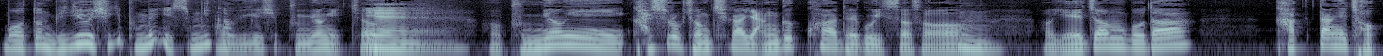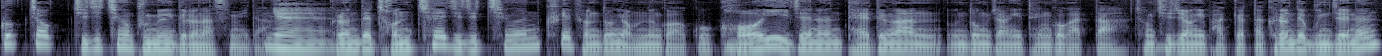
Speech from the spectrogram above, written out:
뭐 어떤 위기 의식이 분명히 있습니까? 어, 위기식 분명히 있죠. 예. 어, 분명히 갈수록 정치가 양극화되고 있어서 음. 어, 예전보다 각 당의 적극적 지지층은 분명히 늘어났습니다. 예. 그런데 전체 지지층은 크게 변동이 없는 것 같고 거의 이제는 대등한 운동장이 된 것 같다. 정치 지형이 바뀌었다. 그런데 문제는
